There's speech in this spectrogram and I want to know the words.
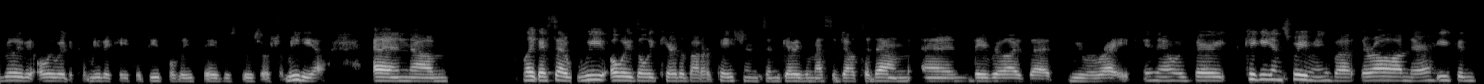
really the only way to communicate to people these days is through social media. And um, like I said, we always only cared about our patients and getting the message out to them. And they realized that we were right. You know, it was very kicking and screaming, but they're all on there. You can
